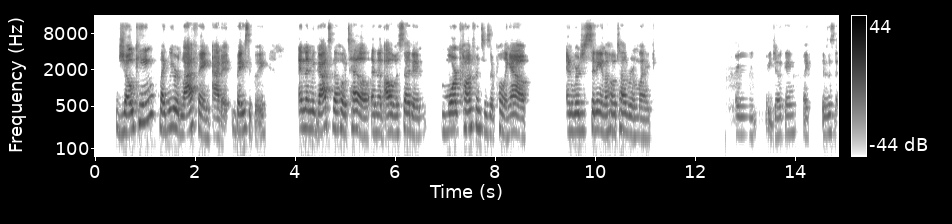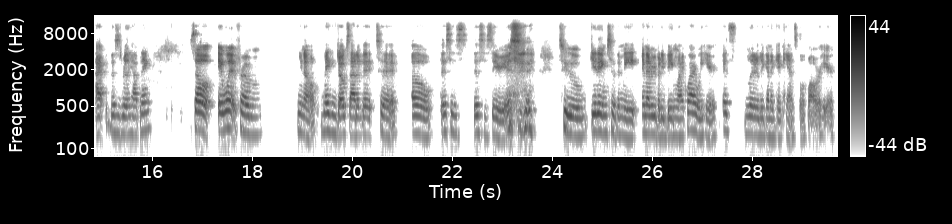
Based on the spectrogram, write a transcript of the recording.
joking, like we were laughing at it basically. And then we got to the hotel, and then all of a sudden, more conferences are pulling out, and we're just sitting in the hotel room like, are you, are you joking? Like, is this this is really happening? So it went from, you know, making jokes out of it to, oh, this is this is serious. to getting to the meet and everybody being like, why are we here? It's literally going to get canceled while we're here.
